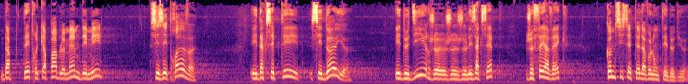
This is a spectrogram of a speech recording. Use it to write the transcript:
d'être capable même d'aimer ces épreuves et d'accepter ces deuils et de dire je, les accepte, je fais avec, comme si c'était la volonté de Dieu.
